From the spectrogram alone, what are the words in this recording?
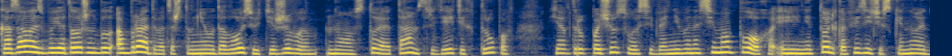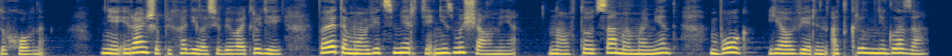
Казалось бы, я должен был обрадоваться, что мне удалось уйти живым, но стоя там среди этих трупов, я вдруг почувствовал себя невыносимо плохо, и не только физически, но и духовно. Мне и раньше приходилось убивать людей, поэтому вид смерти не смущал меня. Но в тот самый момент Бог, я уверен, открыл мне глаза.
